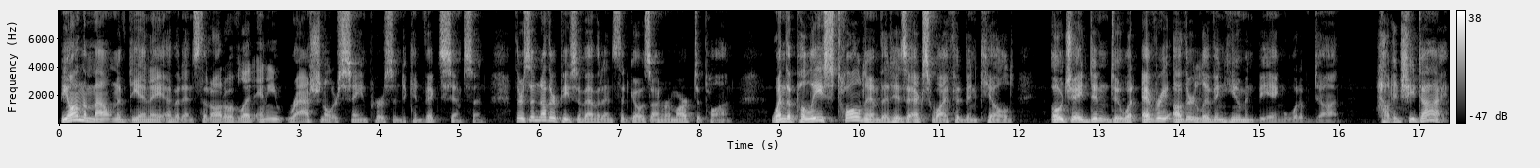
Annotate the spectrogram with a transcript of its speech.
Beyond the mountain of DNA evidence that ought to have led any rational or sane person to convict Simpson, there's another piece of evidence that goes unremarked upon. When the police told him that his ex wife had been killed, OJ didn't do what every other living human being would have done. How did she die?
